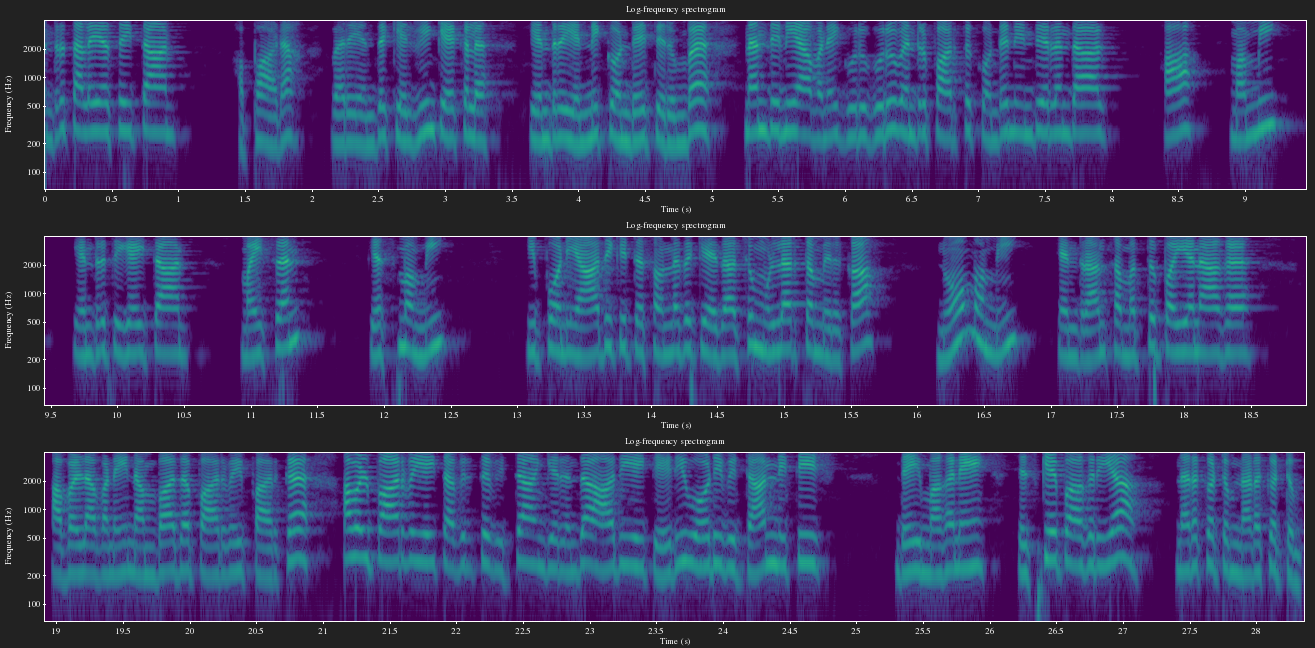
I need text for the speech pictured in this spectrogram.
என்று தலையசைத்தான். அப்பாடா வேற எந்த கேள்வியும் கேட்கல என்று எண்ணிக்கொண்டே திரும்ப நந்தினி அவனை குரு குருவென்று பார்த்து கொண்டு நின்றிருந்தாள். ஆ மம்மி என்று திகைத்தான். மைசன் எஸ் மம்மி இப்போ நீ ஆதிக்கிட்ட சொன்னதுக்கு ஏதாச்சும் உள்ளர்த்தம் இருக்கா? நோ மம்மி என்றான் சமத்து பையனாக. அவள் அவனை நம்பாத பார்வை பார்க்க அவள் பார்வையை தவிர்த்து விட்டு அங்கிருந்து ஆதியை தேடி ஓடிவிட்டான் நிதிஷ். டெய் மகனே எஸ்கேப் ஆகுறியா? நடக்கட்டும் நடக்கட்டும்.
